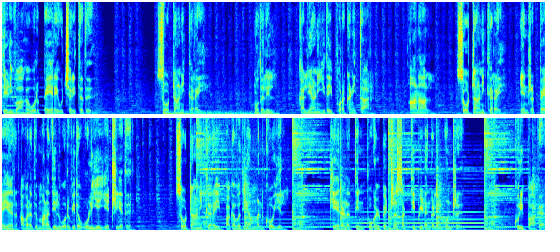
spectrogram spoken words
தெளிவாக ஒரு பெயரை உச்சரித்தது. சோட்டானிக்கரை. முதலில் கல்யாணி இதை புறக்கணித்தார். ஆனால் சோட்டானிக்கரை என்ற பெயர் அவரது மனதில் ஒருவித ஒளியை ஏற்றியது. சோட்டானிக்கரை பகவதி அம்மன் கோயில் கேரளத்தின் புகழ்பெற்ற சக்தி பீடங்களில் ஒன்று. குறிப்பாக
